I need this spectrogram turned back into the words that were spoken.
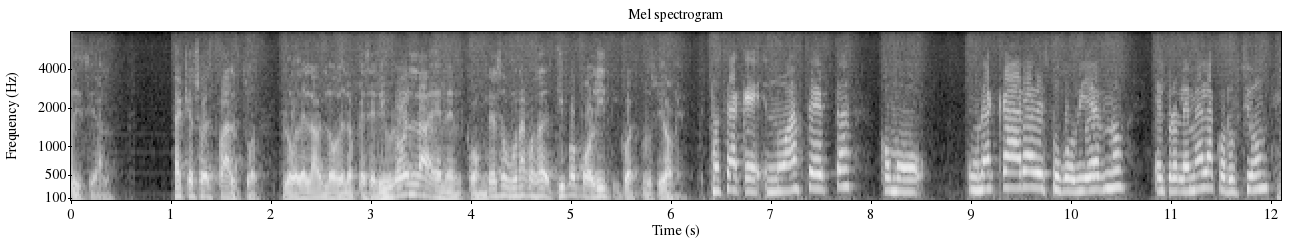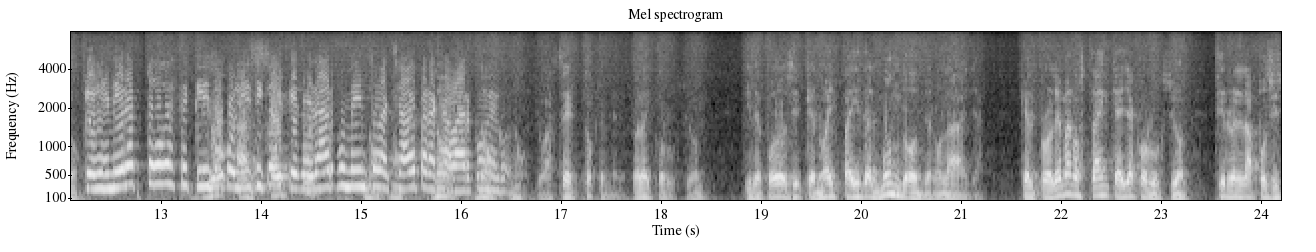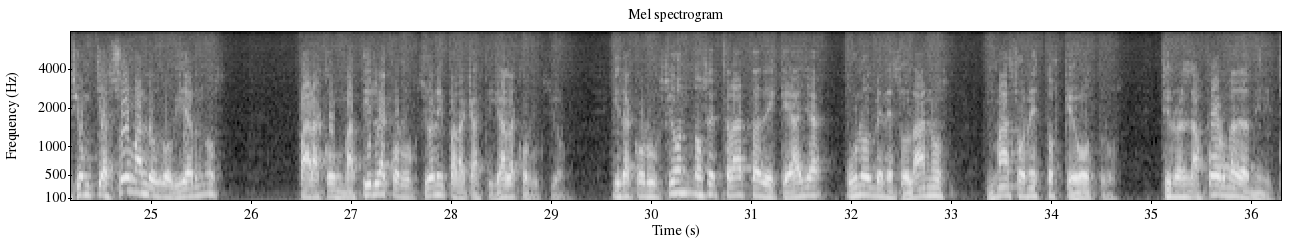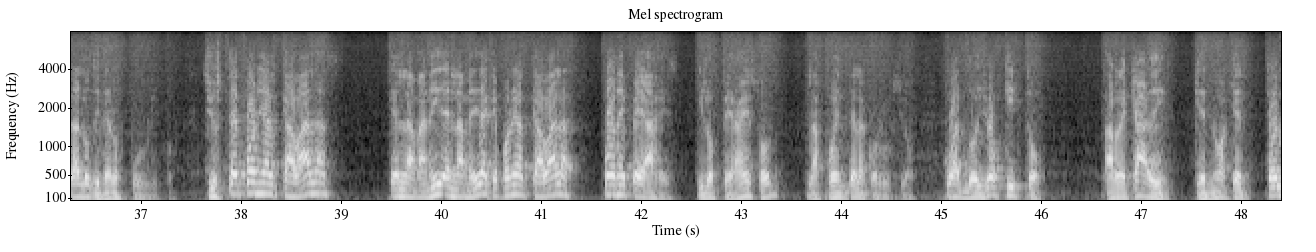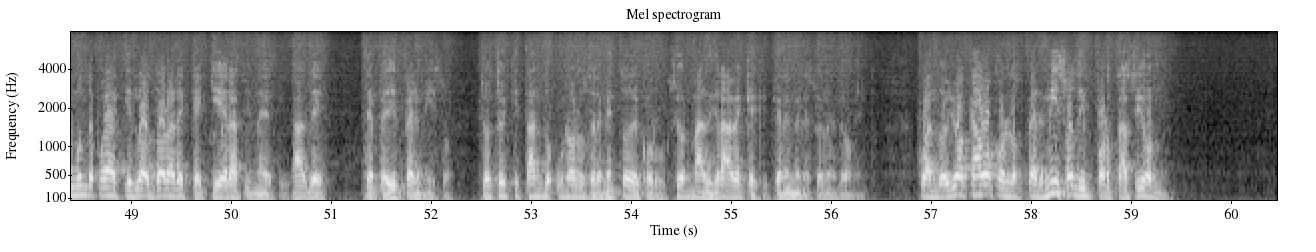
judicial. Es que eso es falso. Lo de, lo, de lo que se libró en, la, en el Congreso fue una cosa de tipo político exclusivamente. O sea que no acepta como una cara de su gobierno el problema de la corrupción que genera todo ese clima político que le da argumentos a Chávez para acabar con el... No, yo acepto que en Venezuela hay corrupción y le puedo decir que no hay país del mundo donde no la haya. Que el problema no está en que haya corrupción, sino en la posición que asuman los gobiernos para combatir la corrupción y para castigar la corrupción. Y la corrupción no se trata de que haya unos venezolanos más honestos que otros, sino en la forma de administrar los dineros públicos. Si usted pone alcabalas, en la, medida que pone alcabalas, pone peajes. Y los peajes son la fuente de la corrupción. Cuando yo quito a Recadi, que, no, que todo el mundo pueda adquirir los dólares que quiera sin necesidad de, pedir permiso, yo estoy quitando uno de los elementos de corrupción más graves que existen en Venezuela en ese momento. Cuando yo acabo con los permisos de importación,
